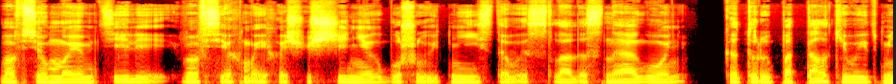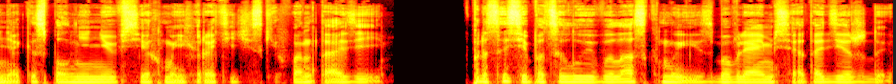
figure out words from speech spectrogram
во всем моем теле, во всех моих ощущениях бушует неистовый сладостный огонь, который подталкивает меня к исполнению всех моих эротических фантазий. В процессе поцелуев и ласк мы избавляемся от одежды.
